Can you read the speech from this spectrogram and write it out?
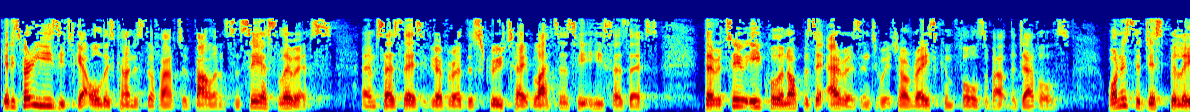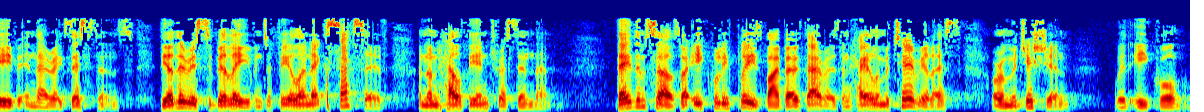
Yet it's very easy to get all this kind of stuff out of balance. And C.S. Lewis um, says this, if you ever read the Screwtape Letters, he, he says this. There are two equal and opposite errors into which our race can fall about the devils. One is to disbelieve in their existence. The other is to believe and to feel an excessive and unhealthy interest in them. They themselves are equally pleased by both errors and hail a materialist or a magician with equal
